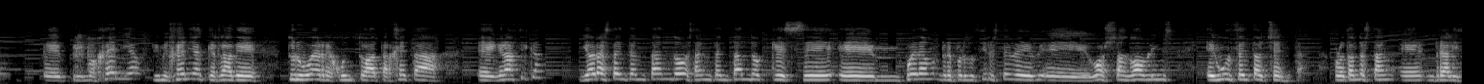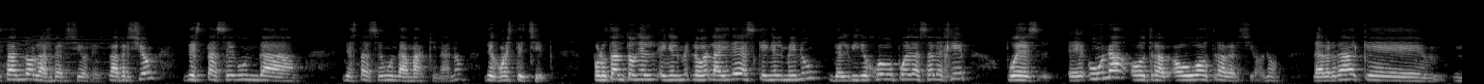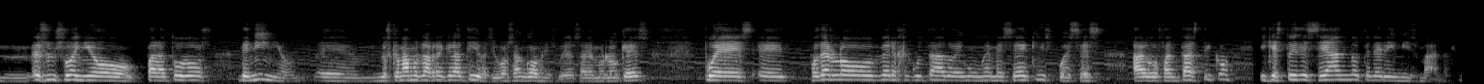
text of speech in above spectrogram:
eh, primogenia, primigenia, que es la de TrueR junto a tarjeta eh, gráfica y ahora está intentando, están intentando que se em, puedan reproducir este eh, Ghosts and Goblins en un Z80. Por lo tanto, están eh, realizando las versiones. La versión de esta segunda, de esta segunda máquina, ¿no? De, con este chip. Por lo tanto, en el, la idea es que en el menú del videojuego puedas elegir pues eh, una otra, u otra versión. ¿no? La verdad que mm, es un sueño para todos de niño, eh, los que las recreativas y Ghosts and Goblins, pues ya sabemos lo que es, pues eh, poderlo ver ejecutado en un MSX pues es algo fantástico y que estoy deseando tener en mis manos.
